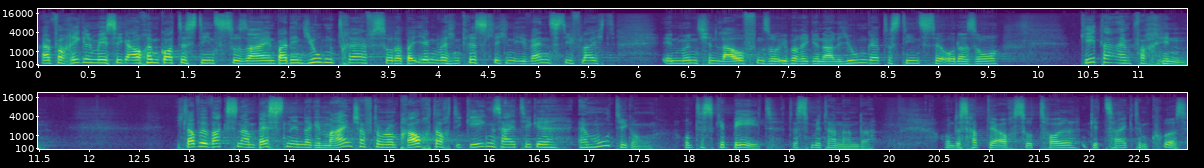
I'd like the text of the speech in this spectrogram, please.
einfach regelmäßig auch im Gottesdienst zu sein, bei den Jugendtreffs oder bei irgendwelchen christlichen Events, die vielleicht in München laufen, so überregionale Jugendgottesdienste oder so. Geht da einfach hin. Ich glaube, wir wachsen am besten in der Gemeinschaft und man braucht auch die gegenseitige Ermutigung und das Gebet, das Miteinander. Und das habt ihr auch so toll gezeigt im Kurs.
